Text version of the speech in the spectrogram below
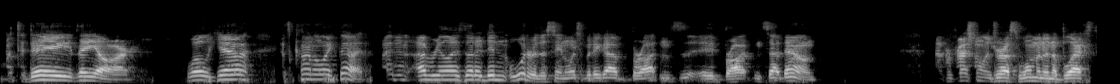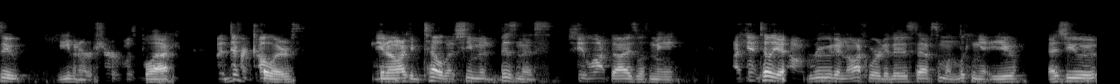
But today they are. Well, yeah, it's kind of like that. I didn't. I realized that I didn't order the sandwich, but it got brought and it brought and sat down. A professionally dressed woman in a black suit, even her shirt was black, but different colors. You know, I could tell that she meant business. She locked eyes with me, I can't tell you how rude and awkward it is to have someone looking at you as you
